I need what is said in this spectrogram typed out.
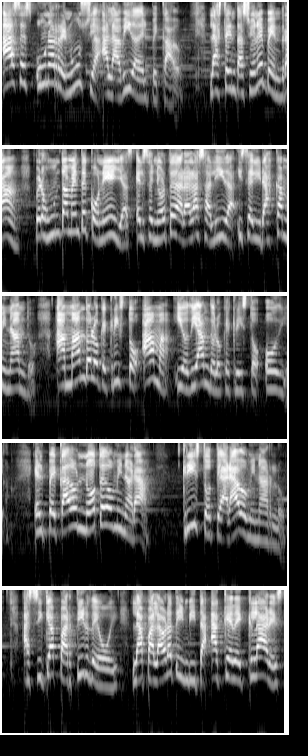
haces una renuncia a la vida del pecado. Las tentaciones vendrán, pero juntamente con ellas el Señor te dará la salida y seguirás caminando, amando lo que Cristo ama y odiando lo que Cristo odia. El pecado no te dominará Cristo te hará dominarlo. Así que a partir de hoy, la palabra te invita a que declares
